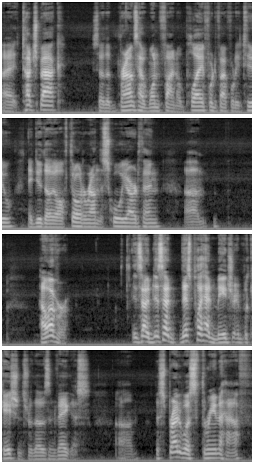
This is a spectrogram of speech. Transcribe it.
uh, touchback. So the Browns had one final play, 45-42. They do the they'll throw it around the schoolyard thing. Um, however, this had, this had this play had major implications for those in Vegas. Um, the spread was three and a half.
